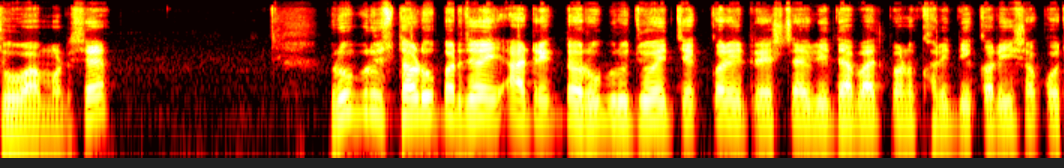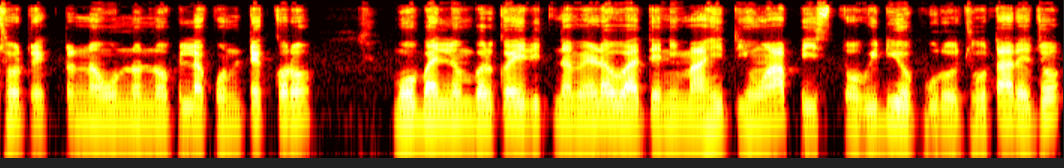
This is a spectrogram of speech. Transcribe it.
જોવા મળશે. રૂબરૂ સ્થળ ઉપર જઈ આ ટ્રેક્ટર રૂબરૂ જોઈ ચેક કરી ટેસ્ટ ડ્રાઈવ લીધા બાદ પણ ખરીદી કરી શકો છો. ટ્રેક્ટરના ઓનરનો પહેલાં કોન્ટેક કરો. મોબાઈલ નંબર કઈ રીતના મેળવવા તેની માહિતી હું આપીશ, તો વીડિયો પૂરો જોતા રહેજો.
